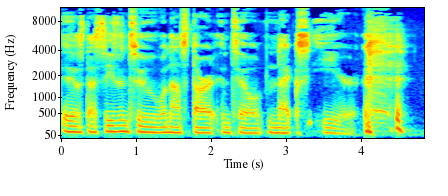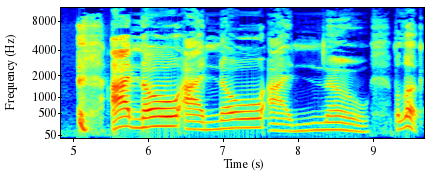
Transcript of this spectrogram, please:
is that season two will not start until next year. I know, I know, I know. But look,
